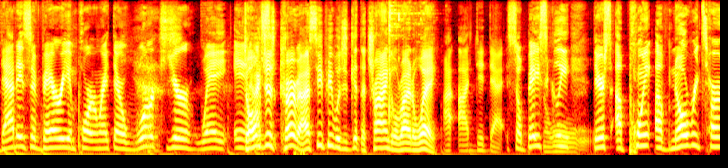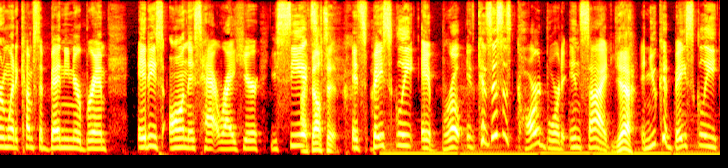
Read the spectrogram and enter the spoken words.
That is a very important right there. Work Yes. your way in. Don't see- just curve it. I see people just get the triangle right away. I, I did that. So basically, there's a point of no return when it comes to bending your brim. It is on this hat right here. You see it. I felt it. It's basically it broke because this is cardboard inside. Yeah. And you could basically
